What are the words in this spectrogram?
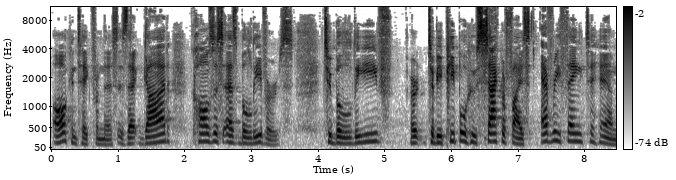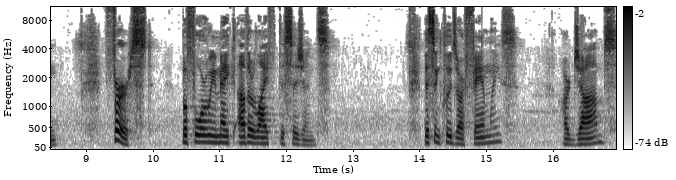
all can take from this, is that God calls us as believers to believe or to be people who sacrifice everything to Him first before we make other life decisions. This includes our families, our jobs,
